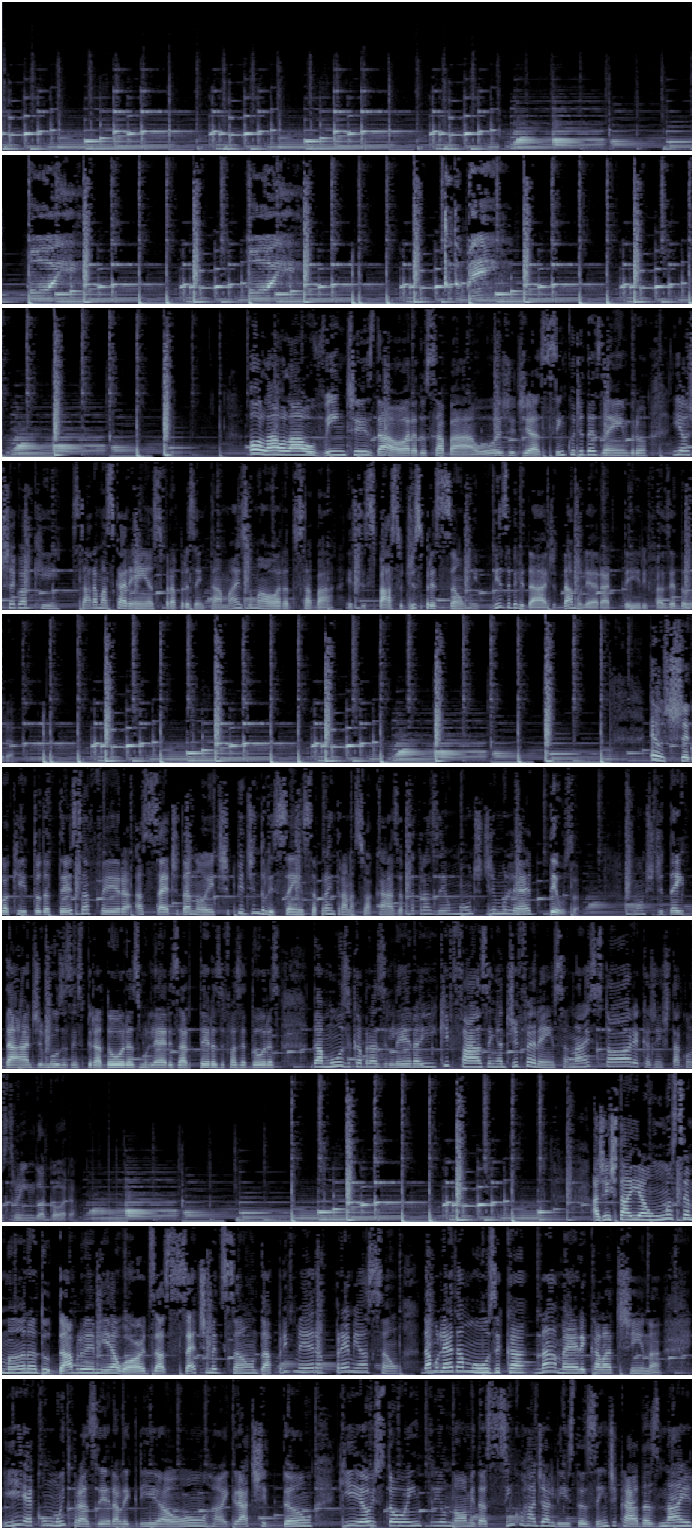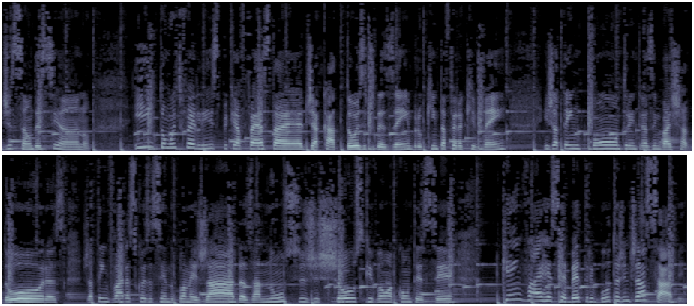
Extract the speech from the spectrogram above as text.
thank you ouvintes da Hora do Sabá. Hoje, dia 5 de dezembro, e eu chego aqui, Sara Mascarenhas, para apresentar mais uma Hora do Sabá, esse espaço de expressão e visibilidade da mulher arteira e fazedora. Eu chego aqui toda terça-feira às sete da noite pedindo licença para entrar na sua casa para trazer um monte de mulher deusa. Um monte de deidade, musas inspiradoras, mulheres arteiras e fazedoras da música brasileira e que fazem a diferença na história que a gente está construindo agora. A gente está aí há uma semana do WME Awards, a sétima edição da primeira premiação da Mulher da Música na América Latina. E é com muito prazer, alegria, honra e gratidão que eu estou entre o nome das cinco radialistas indicadas na edição desse ano. E estou muito feliz porque a festa é dia 14 de dezembro, quinta-feira que vem e já tem encontro entre as embaixadoras, já tem várias coisas sendo planejadas, anúncios de shows que vão acontecer. Quem vai receber tributo a gente já sabe.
